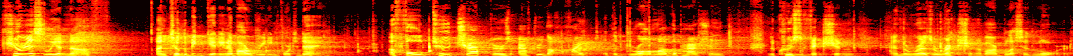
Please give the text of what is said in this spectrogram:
curiously enough, until the beginning of our reading for today. A full two chapters after the height of the drama of the Passion the crucifixion, and the resurrection of our blessed Lord.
